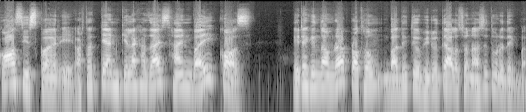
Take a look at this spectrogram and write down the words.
কস স্কোয়ার এ অর্থাৎ টেনকে লেখা যায় সাইন বাই কস এটা কিন্তু আমরা প্রথম বা দ্বিতীয় ভিডিওতে আলোচনা আছে, তোমরা দেখবা।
